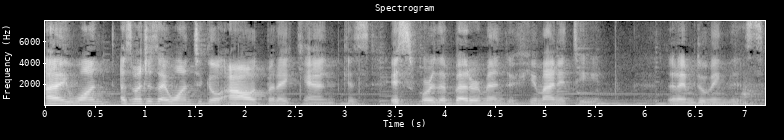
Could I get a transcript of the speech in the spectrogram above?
I want, as much as I want to go out, but I can't because it's for the betterment of humanity that I'm doing this.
